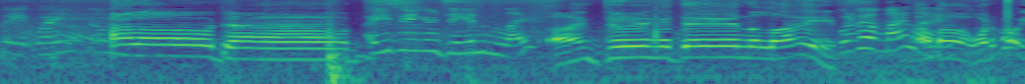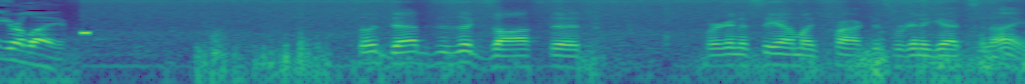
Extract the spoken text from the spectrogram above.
Wait, why are you filming? Hello, Debs. Are you doing your day in life? I'm doing a day in the life. What about my How life? about what about your life? So Debs is exhausted. We're gonna see how much practice we're gonna get tonight.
